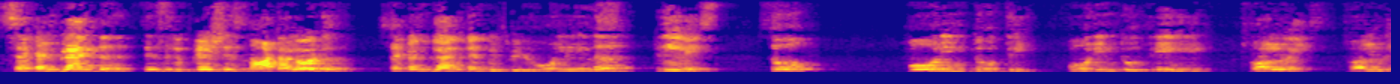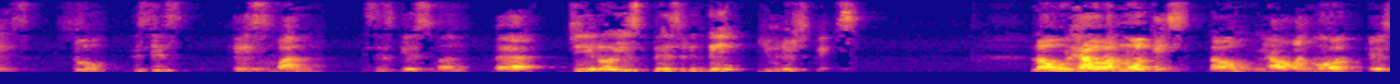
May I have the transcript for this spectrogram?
Second blank, since replace is not allowed, second blank can be filled only in 3 ways. So 4 into 3, 4 into 3, 12 ways, 12 ways. So this is case 1, this is case 1 where 0 is placed in the units place. Now we have one more case. Now we have one more case.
